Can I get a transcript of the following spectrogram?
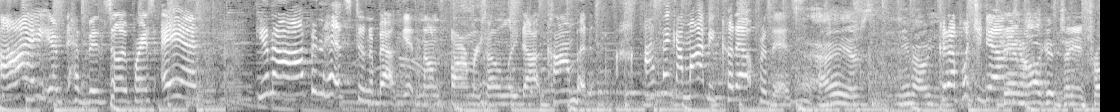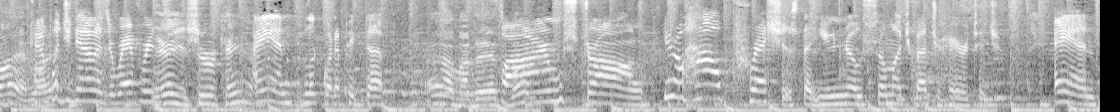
I have been so impressed. And, you know, I've been hesitant about getting on farmersonly.com, but I think I might be cut out for this. Hey, you know, you Could I put you down can't knock it until you try it, Can right? I put you down as a reference? Yeah, you sure can. And look what I picked up. Ah, my dad's book. Farm Strong. You know how precious that you know so much about your heritage and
